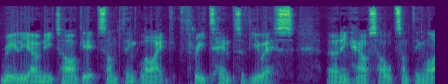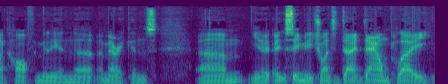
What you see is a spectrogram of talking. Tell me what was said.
really only target something like three tenths of US earning households, something like half a million uh, Americans. Um, you know, seemingly trying to da- downplay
